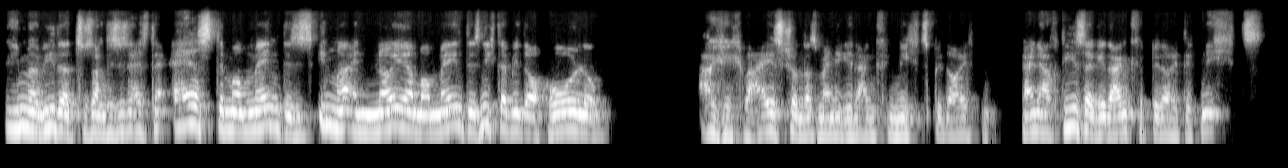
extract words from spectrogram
Immer wieder zu sagen, das ist erst der erste Moment, das ist immer ein neuer Moment, das ist nicht eine Wiederholung. Ach, ich weiß schon, dass meine Gedanken nichts bedeuten. Nein, auch dieser Gedanke bedeutet nichts.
